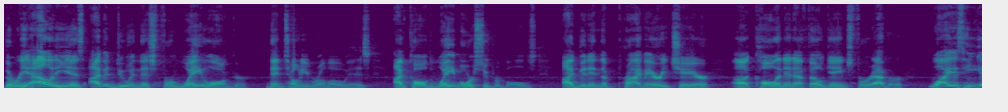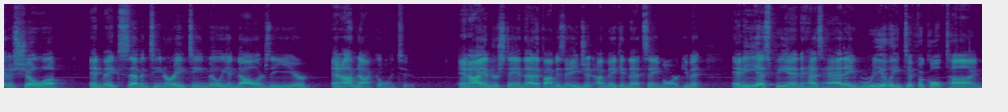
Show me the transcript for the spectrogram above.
The reality is, I've been doing this for way longer than Tony Romo is. I've called way more Super Bowls. I've been in the primary chair uh, calling NFL games forever. Why is he going to show up and make 17 or 18 million dollars a year and I'm not going to? And I understand that. If I'm his agent, I'm making that same argument. And ESPN has had a really difficult time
